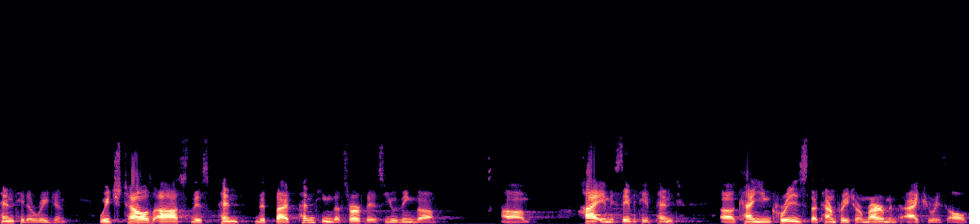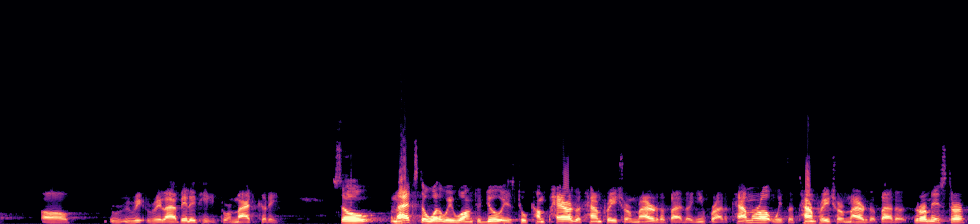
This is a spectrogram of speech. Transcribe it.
painted region, which tells us this that by painting the surface using the um, high emissivity paint uh, can increase the temperature measurement accuracy of uh, re reliability dramatically. So next, what we want to do is to compare the temperature measured by the infrared camera with the temperature measured by the thermistor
